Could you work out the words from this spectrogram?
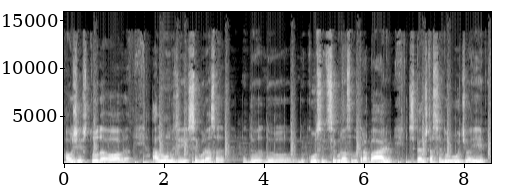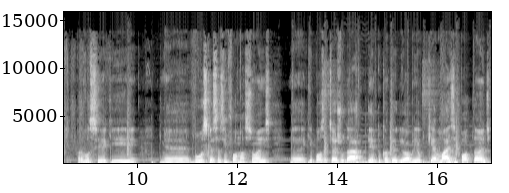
ao gestor da obra, alunos de segurança do, do, do, curso de segurança do trabalho. Espero estar sendo útil aí para você que é, busca essas informações é, que possa te ajudar dentro do canteiro de obra. E o que é mais importante,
